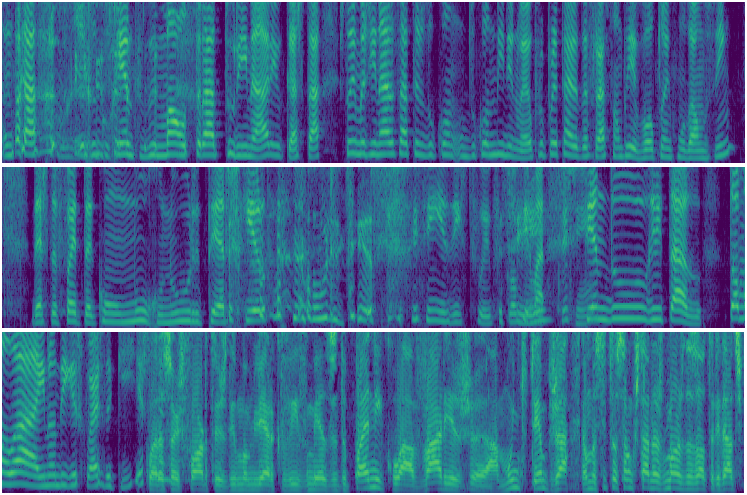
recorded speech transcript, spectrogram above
um, um caso recorrente de maltrato urinário, cá está. Estou a imaginar as atas do, con- do condomínio, não é? O proprietário da fração B voltou a incomodar um vizinho, desta feita com um murro no ureter esquerdo. Urter. sim, sim, existe, foi, foi Sim, confirmado. sim, sim. Tendo gritado, toma lá e não digas que vais daqui. Declarações fortes de uma mulher que vive meses de pânico há várias, eh, há muito tempo já. É uma situação que está nas mãos das autoridades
